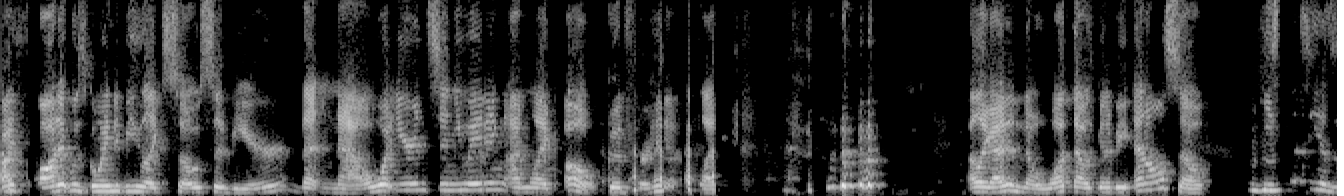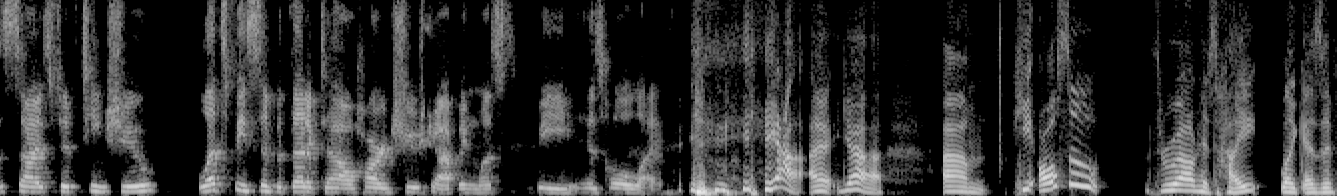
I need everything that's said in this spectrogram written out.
I thought it was going to be like so severe that now what you're insinuating, I'm like, oh, good for him. like, like I didn't know what that was gonna be, and also Mm-hmm. he says he has a size 15 shoe. Let's be sympathetic to how hard shoe shopping must be his whole life. yeah, I, yeah. Um, he also threw out his height, like as if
